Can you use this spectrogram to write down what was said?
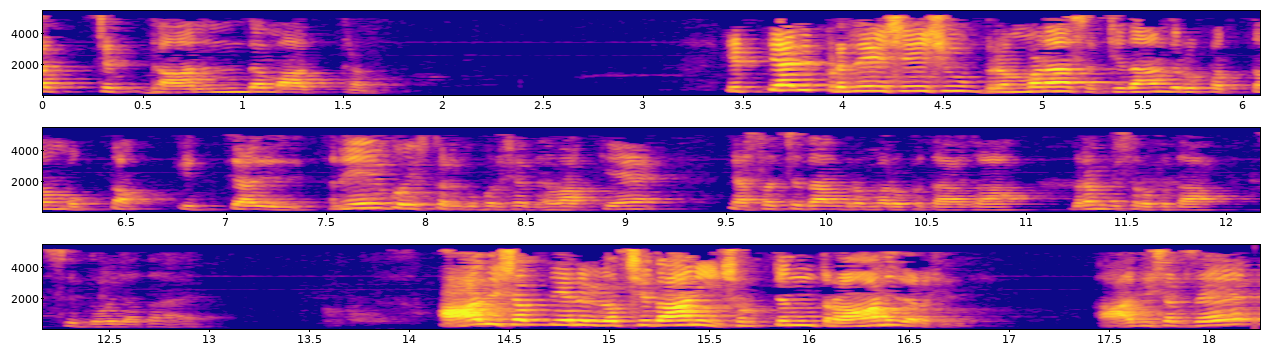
सच्चिदानंद मात्रम इत्यादि प्रदेशेशु ब्रह्मणा सच्चिदानंद रूपत्म उत्तम इत्यादि अनेकों इस तरह के परिषद वाक्य हैं। या सच्चिदान ब्रह्म रूपता का ब्रह्म स्वरूपता सिद्ध हो जाता है। आदि शब्द विवक्षितानी श्रुत्यंत्राणी दर्शन आदि शब्द से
